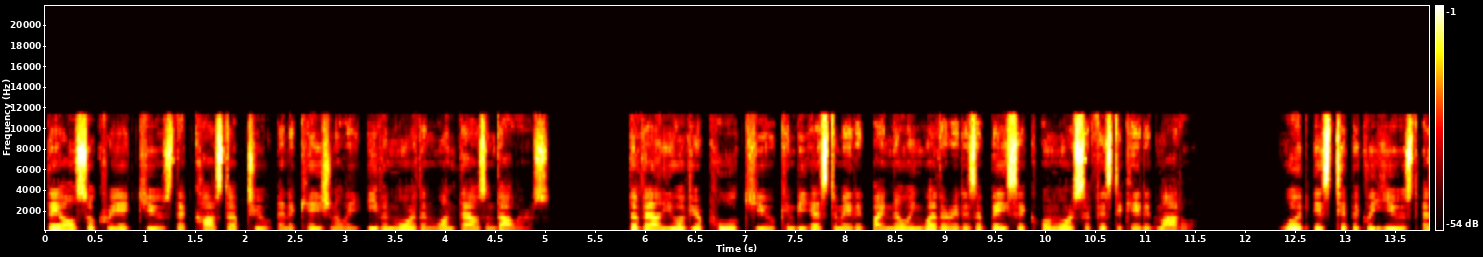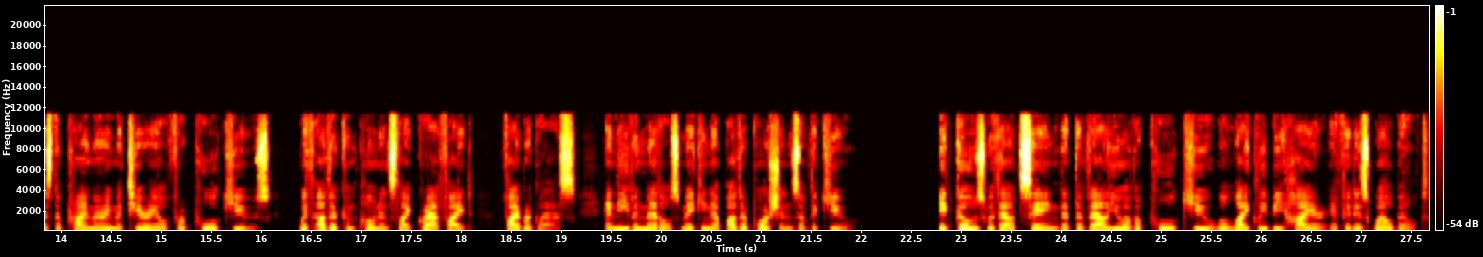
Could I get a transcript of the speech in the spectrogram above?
they also create cues that cost up to and occasionally even more than $1,000. The value of your pool cue can be estimated by knowing whether it is a basic or more sophisticated model. Wood is typically used as the primary material for pool cues, with other components like graphite, fiberglass, and even metals making up other portions of the cue. It goes without saying that the value of a pool cue will likely be higher if it is well built.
